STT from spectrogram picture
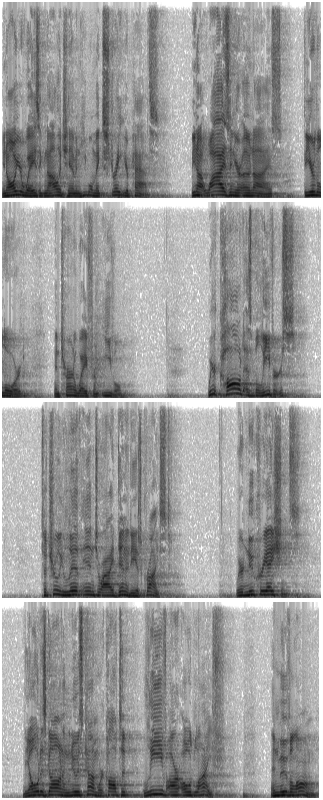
In all your ways, acknowledge him, and he will make straight your paths. Be not wise in your own eyes. Fear the Lord and turn away from evil. We're called as believers to truly live into our identity as Christ. We're new creations. The old is gone and the new has come. We're called to leave our old life and move along.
